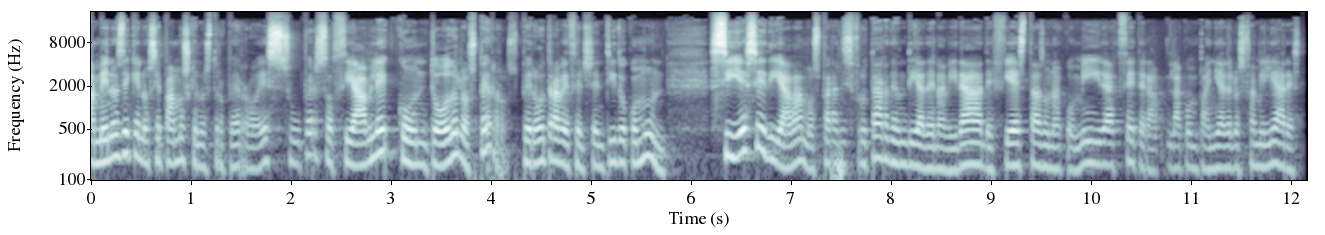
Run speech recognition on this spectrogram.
A menos de que no sepamos que nuestro perro es súper sociable con todos los perros. Pero otra vez el sentido común. Si ese día vamos para disfrutar de un día de Navidad, de fiestas, de una comida, etcétera, la compañía de los familiares,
